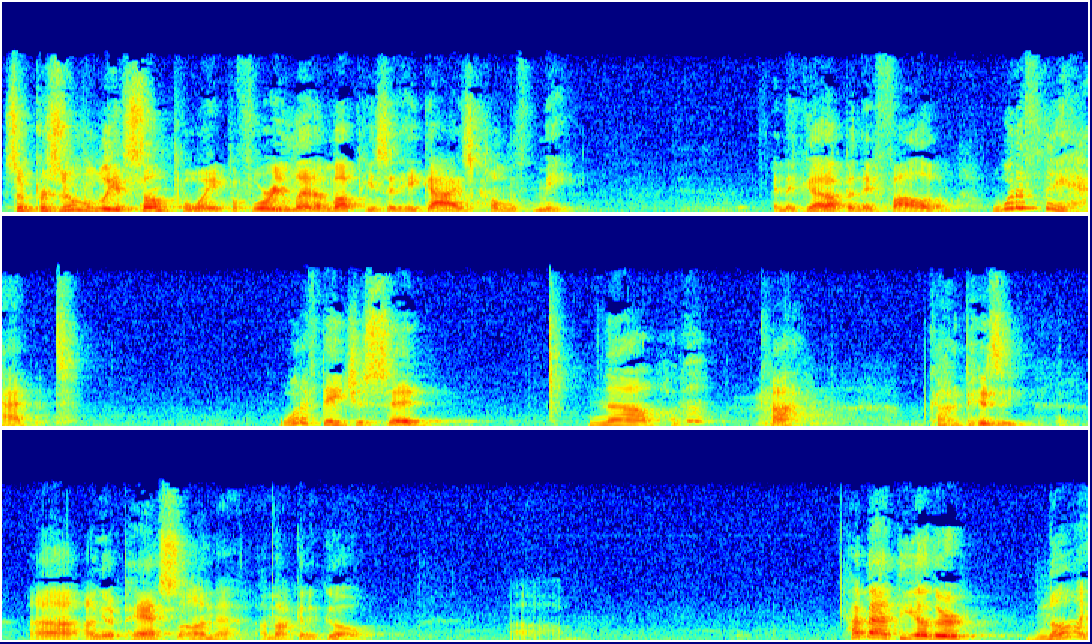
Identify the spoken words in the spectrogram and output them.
So, presumably, at some point before he led them up, he said, Hey, guys, come with me. And they got up and they followed him. What if they hadn't? What if they just said, No, I'm kind of, I'm kind of busy. Uh, I'm going to pass on that. I'm not going to go. How about the other nine?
